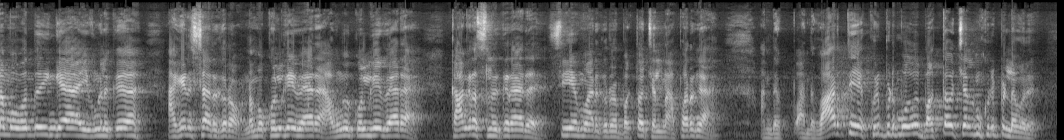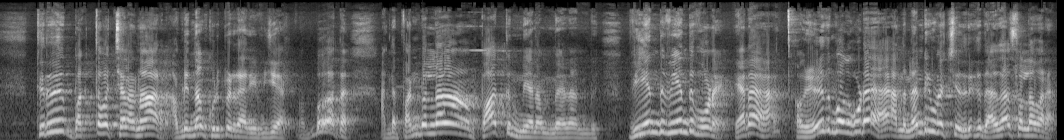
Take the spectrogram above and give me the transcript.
நம்ம வந்து இங்கே இவங்களுக்கு அகேன்ஸ்டாக இருக்கிறோம். நம்ம கொள்கை வேறு அவங்க கொள்கை வேறு. காங்கிரஸில் இருக்கிறாரு சிஎம்மாக இருக்கிற பக்தவச்சலன். பாருங்கள் அந்த அந்த வார்த்தையை குறிப்பிடும்போது பக்தவச்சலம் குறிப்பிடல அவர். திரு பக்தவச்சலனார் அப்படின்னு தான் குறிப்பிடுறாரு எம்ஜிஆர். ரொம்ப அந்த அந்த பண்பெல்லாம் பார்த்து மேனம் மேனம் நான் வியந்து வியந்து போனேன். ஏன்னா அவர் எழுதும்போது கூட அந்த நன்றி உணர்ச்சி இருக்குது. அதுதான் சொல்ல வரேன்.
